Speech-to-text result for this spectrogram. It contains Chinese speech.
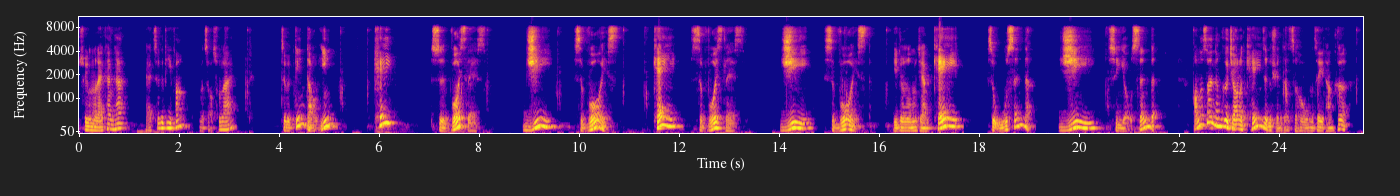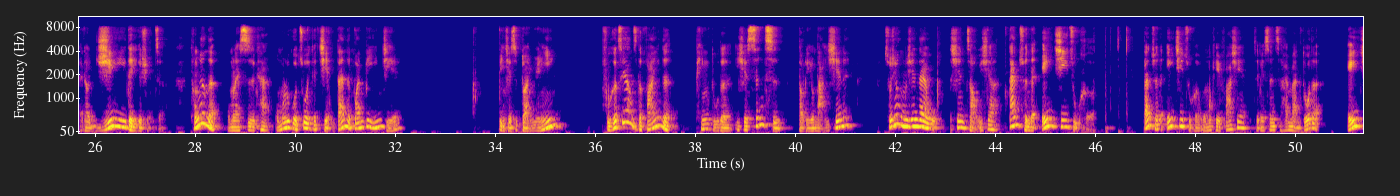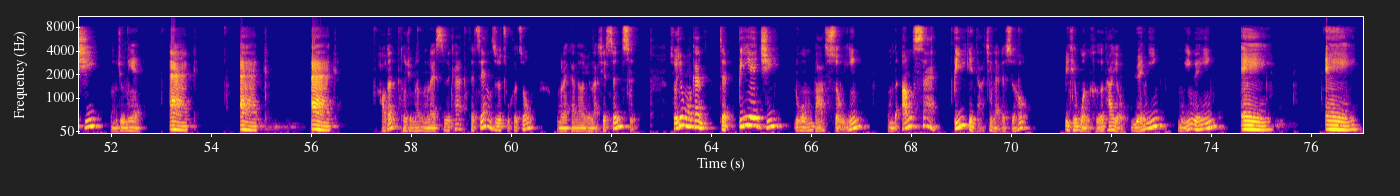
所以我们来看看，来这个地方，我们找出来这个颠倒音，k 是 voiceless，g 是 voice，k。是 voiceless，G 是 voiced，也就是我们讲 K 是无声的，G 是有声的。好，那上一堂课教了 K 这个选择之后，我们这一堂课来到 G 的一个选择。同样的，我们来试试看，我们如果做一个简单的关闭音节，并且是短元音，符合这样子的发音的拼读的一些生词，到底有哪一些呢？首先，我们现在先找一下单纯的 A G 组合。单纯的 A G 组合，我们可以发现这边生词还蛮多的。A G 我们就念 egg，egg，egg。好的，同学们，我们来试试看，在这样子的组合中，我们来看到有哪些生词。首先，我们看在 B A G，如果我们把首音我们的 onside B 给打进来的时候。并且吻合它有元音母音元音 a a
